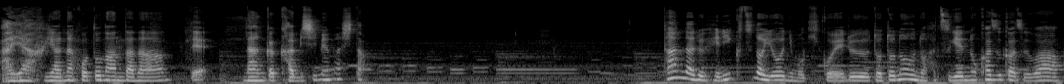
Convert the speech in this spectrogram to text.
あやふやなことなんだなってなんかかみしめました。単なるへりくつのようにも聞こえる「整う」の発言の数々は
